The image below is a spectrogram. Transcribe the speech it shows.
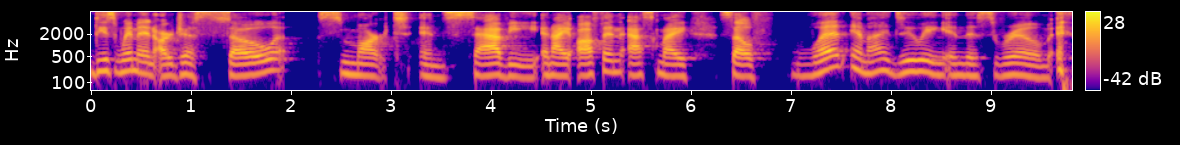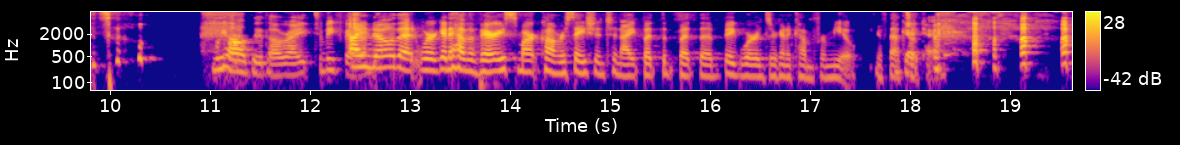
these women are just so smart and savvy. And I often ask myself, what am I doing in this room? we all do though, right? To be fair. I know that we're going to have a very smart conversation tonight, but the, but the big words are going to come from you, if that's okay. okay.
